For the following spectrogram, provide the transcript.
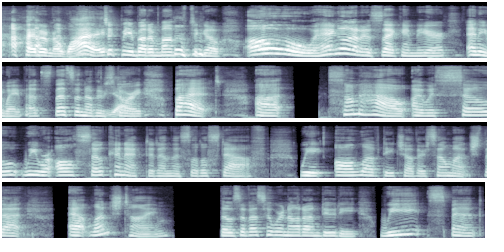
I don't know why. It took me about a month to go, oh, hang on a second here. Anyway, that's that's another Yeah. story. But uh somehow I was so we were all so connected in this little staff. We all loved each other so much that at lunchtime, those of us who were not on duty, we spent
